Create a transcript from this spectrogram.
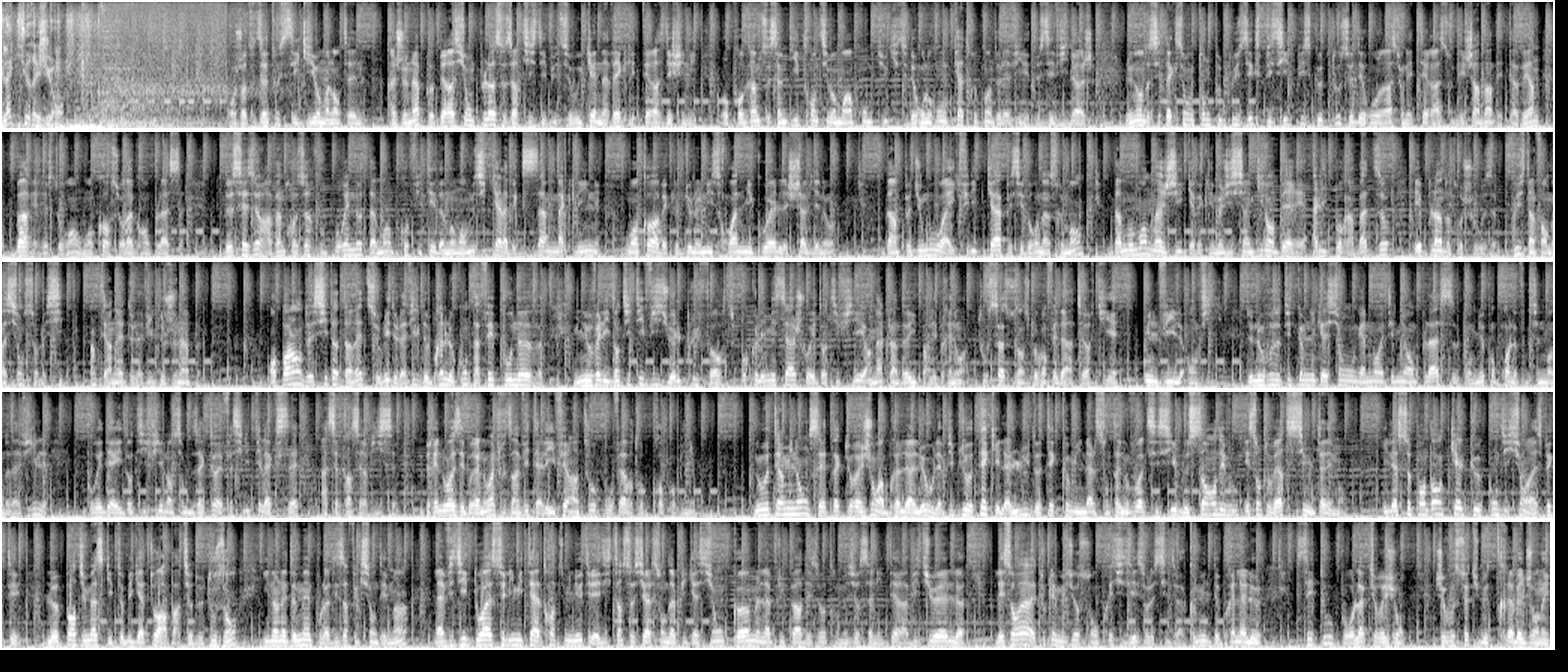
l'actu région. Bonjour à toutes et à tous, c'est Guillaume à l'antenne. À Genappe, l'opération Place aux artistes débute ce week-end avec les terrasses déchaînées. Au programme ce samedi, 36 moments impromptus qui se dérouleront aux quatre coins de la ville et de ses villages. Le nom de cette action est un peu plus explicite puisque tout se déroulera sur les terrasses ou les jardins des tavernes, bars et restaurants ou encore sur la Grand Place. De 16h à 23h, vous pourrez notamment profiter d'un moment musical avec Sam McLean ou encore avec le violoniste Juan Miguel Chaviano d'un peu d'humour avec Philippe Cap et ses drôles d'instruments, d'un moment magique avec les magiciens Guy Lambert et Alipora Bazzo et plein d'autres choses. Plus d'informations sur le site internet de la ville de Genappe. En parlant de site internet, celui de la ville de Braine-le-Comte a fait peau neuve, une nouvelle identité visuelle plus forte pour que les messages soient identifiés en un clin d'œil par les Brennois. Tout ça sous un slogan fédérateur qui est Une ville en vie. De nouveaux outils de communication ont également été mis en place pour mieux comprendre le fonctionnement de la ville, pour aider à identifier l'ensemble des acteurs et faciliter l'accès à certains services. Brennoises et Brennois, je vous invite à aller y faire un tour pour vous faire votre propre opinion. Nous terminons cette Actu Région à Braine-l'Alleud où la bibliothèque et la ludothèque communale sont à nouveau accessibles sans rendez-vous et sont ouvertes simultanément. Il y a cependant quelques conditions à respecter. Le port du masque est obligatoire à partir de 12 ans, il en est de même pour la désinfection des mains. La visite doit se limiter à 30 minutes et les distances sociales sont d'application comme la plupart des autres mesures sanitaires habituelles. Les horaires et toutes les mesures sont précisées sur le site de la commune de Braine-l'Alleud. C'est tout pour l'actu région. Je vous souhaite une très belle journée.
